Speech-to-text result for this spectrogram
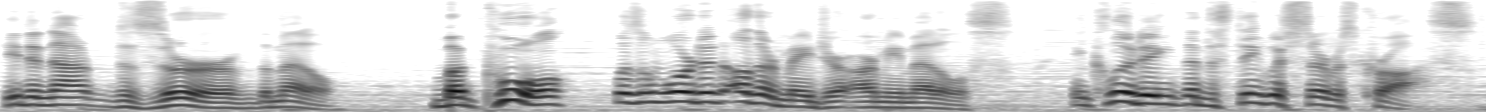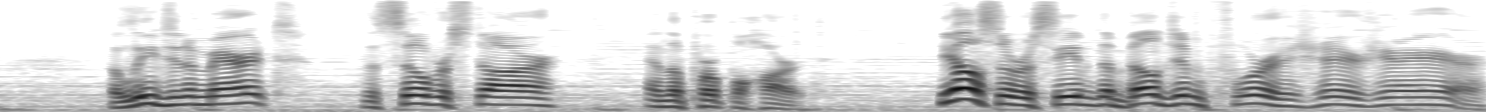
he did not deserve the medal. But Pool was awarded other major Army medals, including the Distinguished Service Cross, the Legion of Merit, the Silver Star, and the Purple Heart. He also received the Belgium Fourragère.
